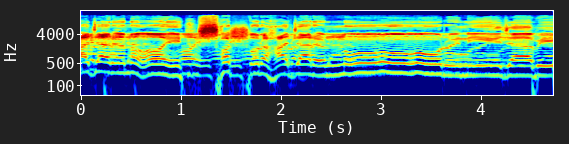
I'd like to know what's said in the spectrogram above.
হাজার নয় সত্তর হাজার নূর নিয়ে যাবে।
